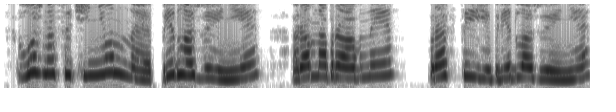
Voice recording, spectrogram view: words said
Сложно сочиненное предложение, равноправные, простые предложения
